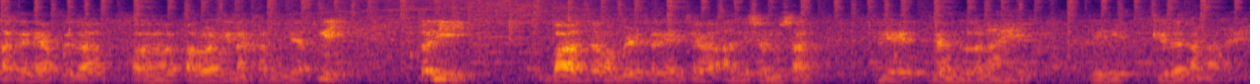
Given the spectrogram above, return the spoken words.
खात्याने आपल्याला परवानगी नाकारलेली असली तरी बाळासाहेब आंबेडकर यांच्या आदेशानुसार हे जे आंदोलन आहे ते केलं जाणार आहे.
